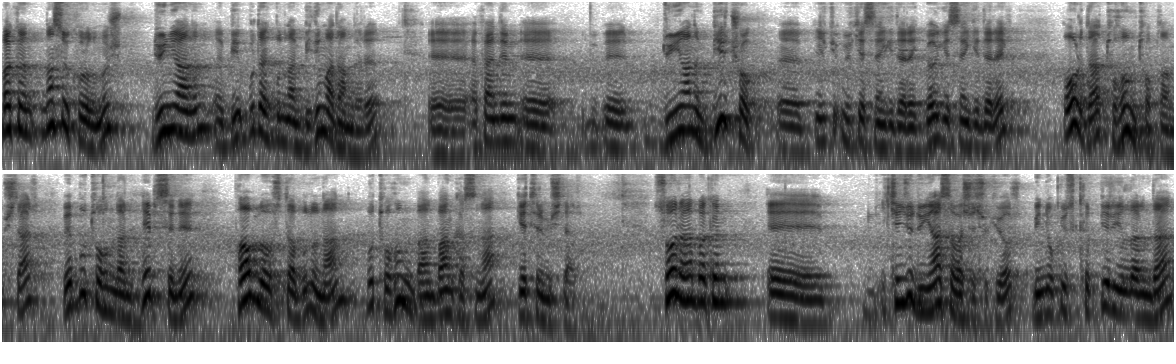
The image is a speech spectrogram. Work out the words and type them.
Bakın nasıl kurulmuş? Dünyanın, e, burada bulunan bilim adamları, e, efendim e, dünyanın birçok ülkesine giderek, bölgesine giderek orada tohum toplamışlar ve bu tohumların hepsini Pavlovsk'ta bulunan bu tohum ban- bankasına getirmişler. Sonra bakın e, İkinci Dünya Savaşı çıkıyor. 1941 yıllarında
